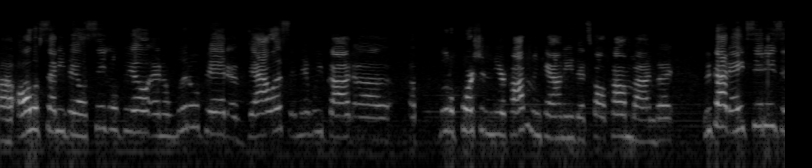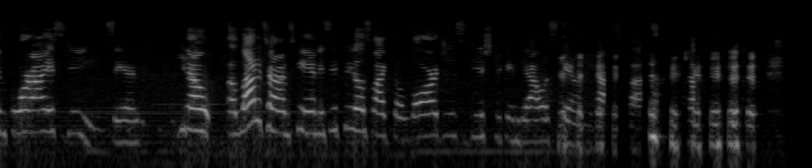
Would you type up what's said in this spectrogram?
uh, all of Sunnyvale, Seagoville, and a little bit of Dallas. And then we've got uh, a little portion near Kaufman County that's called Combine. But we've got eight cities and four ISDs. And, you know, a lot of times, Candace, it feels like the largest district in Dallas County.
